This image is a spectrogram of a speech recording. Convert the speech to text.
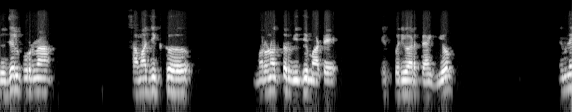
વેજલપુરના સામાજિક મરણોત્તર વિધિ માટે એક પરિવાર ત્યાં ગયો. એમને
